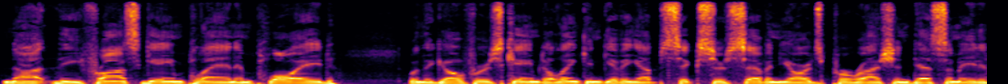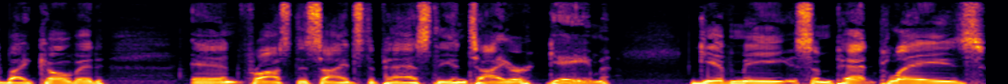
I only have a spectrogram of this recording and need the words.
not the Frost game plan employed when the Gophers came to Lincoln, giving up six or seven yards per rush and decimated by COVID. And Frost decides to pass the entire game. Give me some pet plays.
